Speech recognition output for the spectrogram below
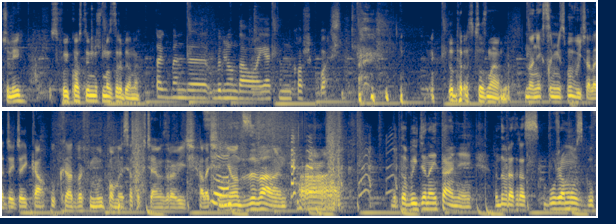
Czyli swój kostium już masz zrobiony. Tak będę wyglądała jak ten koszyk właśnie. To teraz czas na mnie. No nie chcę nic mówić, ale JJK ukradłaś mi mój pomysł, ja to chciałem zrobić, ale Co? się nie odzywałem. Tak. Bo to wyjdzie najtaniej. No dobra, teraz burza mózgów.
